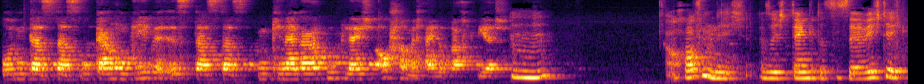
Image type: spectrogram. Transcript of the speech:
und dass das gang und gäbe ist, dass das im Kindergarten vielleicht auch schon mit eingebracht wird. Mhm. Auch hoffentlich. Also ich denke, das ist sehr wichtig,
